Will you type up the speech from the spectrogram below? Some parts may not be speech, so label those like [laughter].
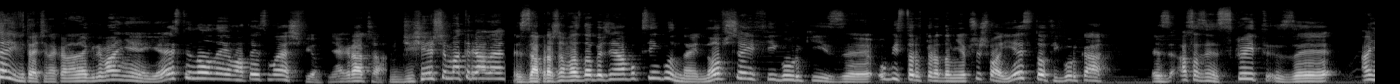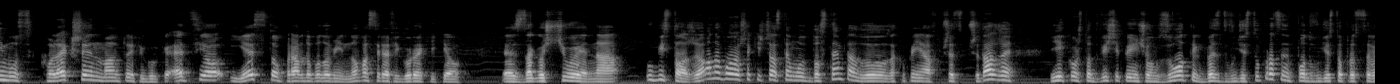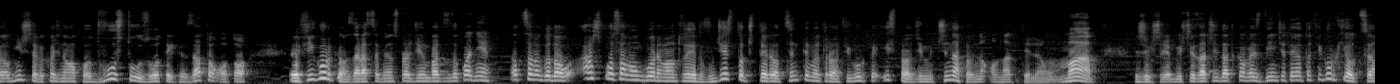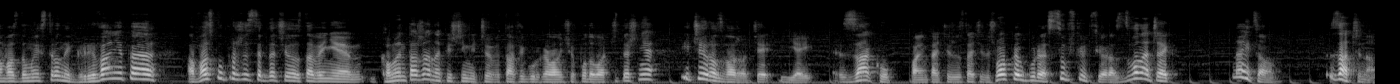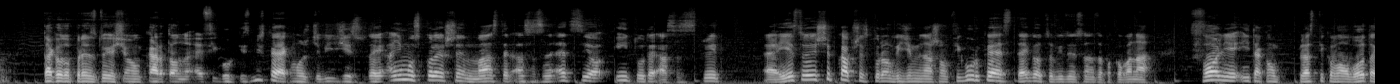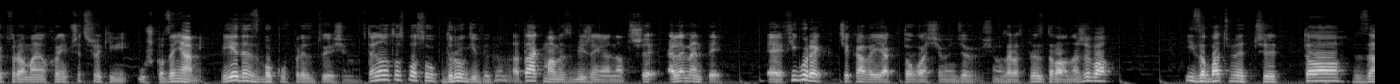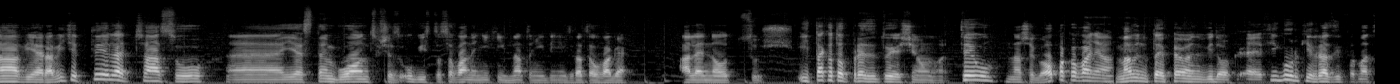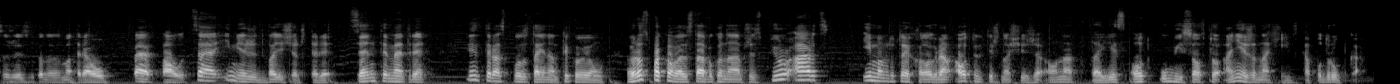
Cześć, witajcie na kanale Nagrywanie. Jestem Nonem, a to jest moja świątynia gracza. W dzisiejszym materiale zapraszam Was do obejrzenia unboxingu najnowszej figurki z Ubistore, która do mnie przyszła. Jest to figurka z Assassin's Creed z Animus Collection. Mam tutaj figurkę Ezio i jest to prawdopodobnie nowa seria figurek, jakie e, zagościły na Ubistorze. Ona była już jakiś czas temu dostępna do zakupienia w przedsprzedaży. Jej koszt to 250 zł bez 20%, po 20% obniżce wychodzi nam około 200 zł za tą oto e, figurkę. Zaraz sobie ją sprawdzimy bardzo dokładnie. Od samego dołu aż po samą górę mam tutaj 24 cm figurkę i sprawdzimy, czy na pewno ona tyle ma. Jeżeli chcielibyście zacząć dodatkowe zdjęcie tej oto figurki, odsyłam Was do mojej strony grywanie.pl, a Was poproszę serdecznie o zostawienie komentarza. Napiszcie mi, czy ta figurka Wam się podoba, czy też nie i czy rozważacie jej zakup. Pamiętajcie, że zostawicie też łapkę w górę, subskrypcję oraz dzwoneczek. No i co? Zaczynamy. Tak oto prezentuje się karton figurki z bliska. Jak możecie widzieć, jest tutaj Animus Collection, Master Assassin Ezio i tutaj Assassin's Creed. E, Jest to szybka, przez którą widzimy naszą figurkę. Z tego co widzę, jest ona zapakowana w folię i taką plastikową obłotę, która mają chronić przed wszelkimi uszkodzeniami. Jeden z boków prezentuje się w ten oto sposób, drugi wygląda tak. Mamy zbliżenia na trzy elementy e, figurek. Ciekawe jak to właśnie będzie się zaraz prezentowało na żywo. I zobaczmy, czy to zawiera. Widzicie, tyle czasu e, jest ten błąd przez Ubi stosowany, nikt na to nigdy nie zwraca uwagę. Ale no cóż. I tak oto prezentuje się tył naszego opakowania. Mamy tutaj pełen widok e, figurki wraz z informacją, że jest wykonana z materiału PVC i mierzy 24 cm. Więc teraz pozostaje nam tylko ją rozpakować. Została wykonana przez Pure Arts i mam tutaj hologram autentyczności, że ona tutaj jest od Ubisoftu, a nie żadna chińska podróbka.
